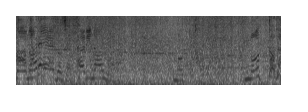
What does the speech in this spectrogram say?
この程度じゃ足りないわ。もっともっとだ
